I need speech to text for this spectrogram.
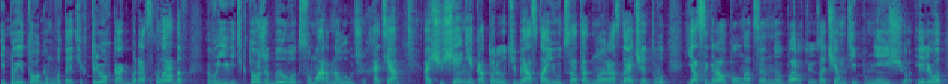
и по итогам вот этих трех, как бы, раскладов выявить, кто же был вот суммарно лучше. Хотя ощущения, которые у тебя остаются от одной раздачи, это вот я сыграл полноценную партию, зачем, типа, мне еще? Или вот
